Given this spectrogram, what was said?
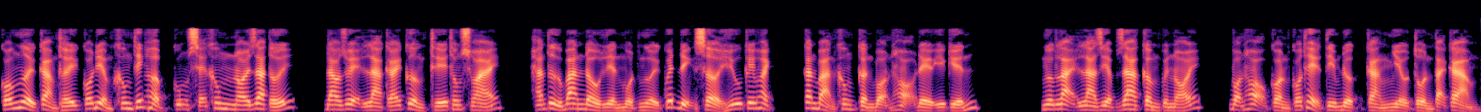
Có người cảm thấy có điểm không thích hợp cũng sẽ không nói ra tới, Đào Duệ là cái cường thế thông soái, hắn từ ban đầu liền một người quyết định sở hữu kế hoạch, căn bản không cần bọn họ đề ý kiến. Ngược lại là Diệp ra cầm quyền nói, bọn họ còn có thể tìm được càng nhiều tồn tại cảm.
